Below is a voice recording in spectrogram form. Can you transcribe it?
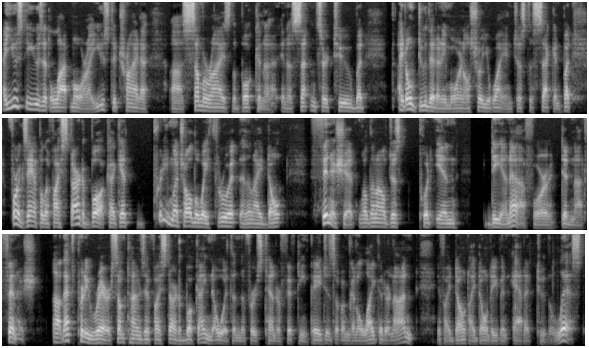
I used to use it a lot more. I used to try to uh, summarize the book in a, in a sentence or two, but I don't do that anymore, and I'll show you why in just a second. But for example, if I start a book, I get pretty much all the way through it, and then I don't finish it, well, then I'll just put in DNF or did not finish. Uh, that's pretty rare. Sometimes if I start a book, I know within the first 10 or 15 pages if I'm going to like it or not. If I don't, I don't even add it to the list.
